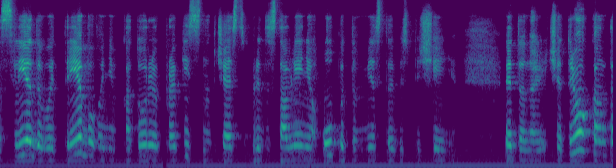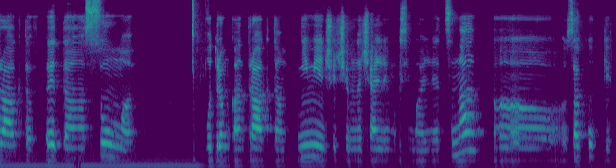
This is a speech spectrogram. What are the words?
следовать требованиям, которые прописаны в части предоставления опыта вместо обеспечения. Это наличие трех контрактов, это сумма по трем контрактам не меньше, чем начальная максимальная цена э, закупки.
